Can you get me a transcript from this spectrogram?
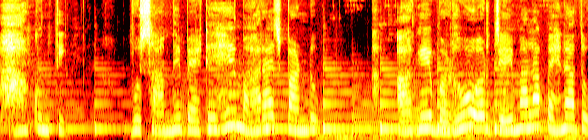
हाँ कुंती वो सामने बैठे हैं महाराज पांडु। आगे बढ़ो और जयमाला पहना दो।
